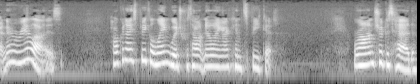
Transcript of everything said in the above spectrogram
I didn't realize. How can I speak a language without knowing I can speak it? Ron shook his head.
